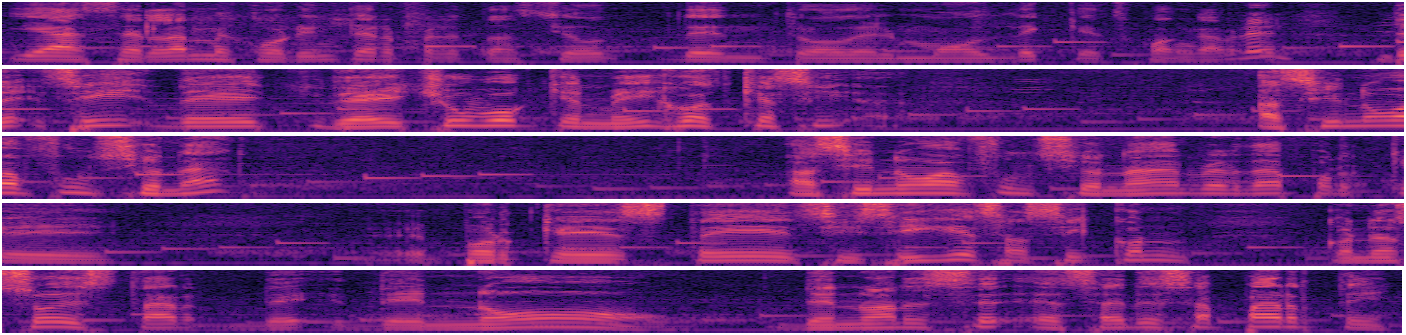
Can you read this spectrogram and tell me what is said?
y a hacer la mejor interpretación dentro del molde que es Juan Gabriel. De- sí, de, de hecho hubo quien me dijo, es que así, así no va a funcionar. Así no va a funcionar, ¿verdad? Porque, eh, porque este, si sigues así con, con eso de estar, de, de no, de no hacer, esa parte,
